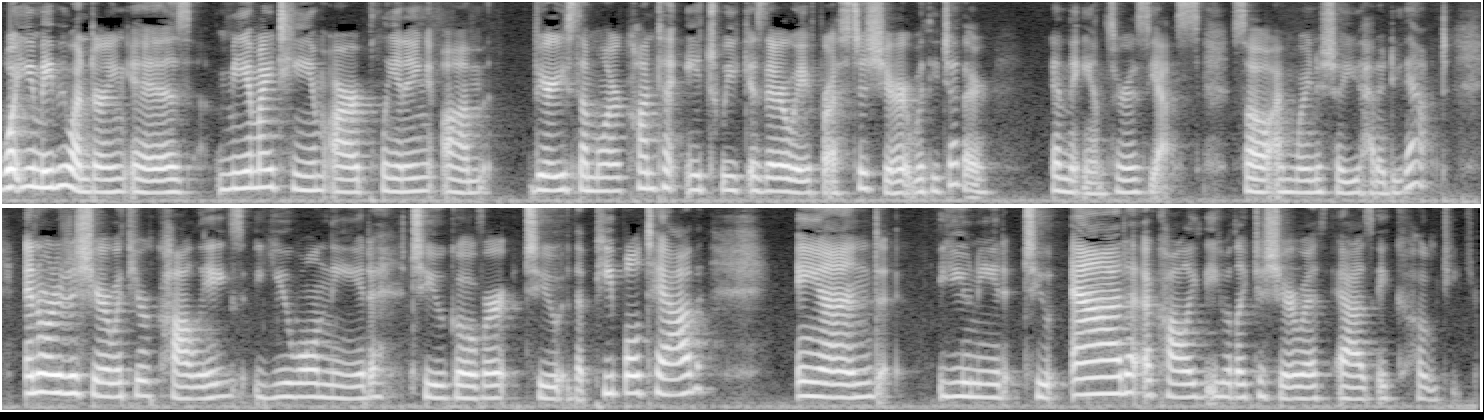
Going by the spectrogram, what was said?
What you may be wondering is me and my team are planning um, very similar content each week. Is there a way for us to share it with each other? And the answer is yes. So I'm going to show you how to do that. In order to share with your colleagues, you will need to go over to the People tab and you need to add a colleague that you would like to share with as a co teacher.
